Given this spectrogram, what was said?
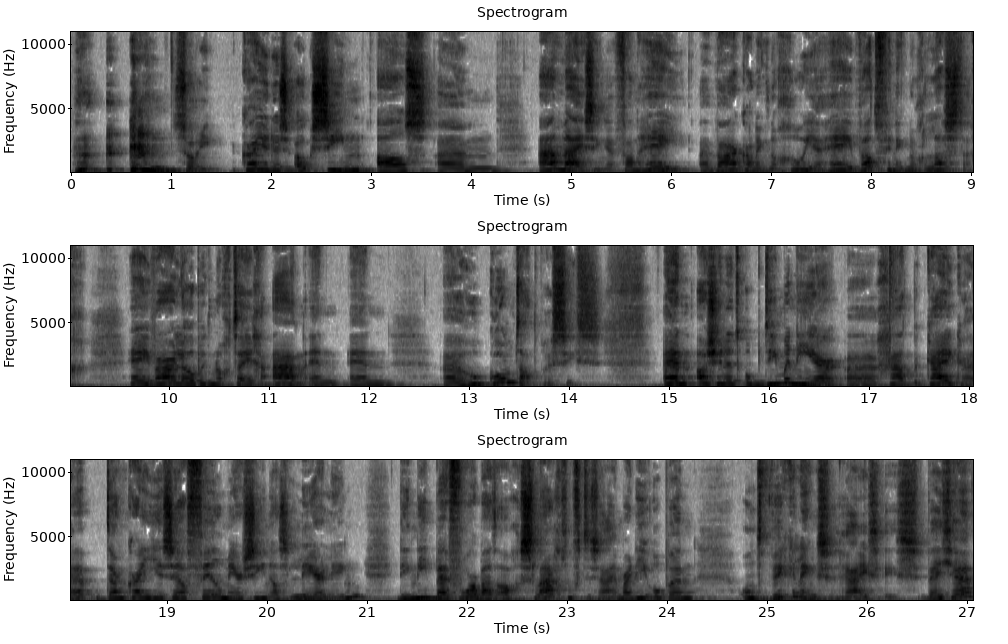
sorry, kan je dus ook zien als um, aanwijzingen van hé, hey, uh, waar kan ik nog groeien? Hé, hey, wat vind ik nog lastig? Hé, hey, waar loop ik nog tegenaan? En, en uh, hoe komt dat precies? En als je het op die manier uh, gaat bekijken, dan kan je jezelf veel meer zien als leerling, die niet bij voorbaat al geslaagd hoeft te zijn, maar die op een ontwikkelingsreis is. Weet je,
